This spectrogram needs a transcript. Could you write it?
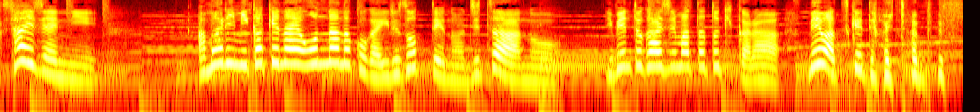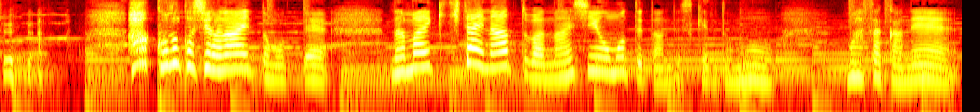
最前にあまり見かけない女の子がいるぞっていうのは実はあのイベントが始まった時から目はつけてはいたんです。あこの子知らないと思って。名前聞きたいなとは内心思ってたんですけれどもまさかね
